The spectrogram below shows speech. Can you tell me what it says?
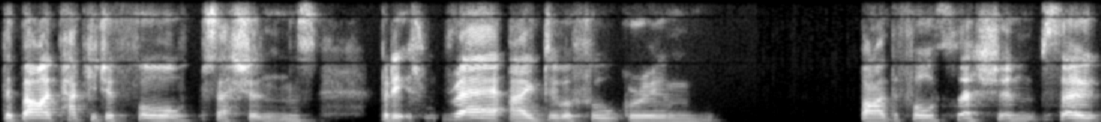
the buy package of four sessions, but it's rare I do a full groom by the fourth session. So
